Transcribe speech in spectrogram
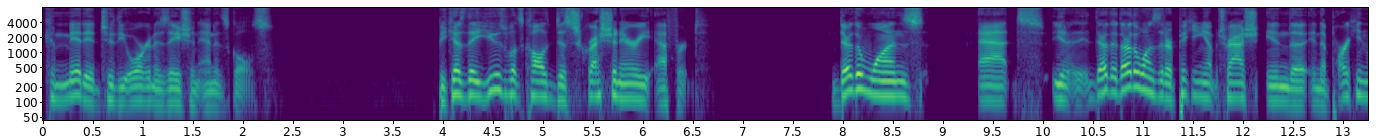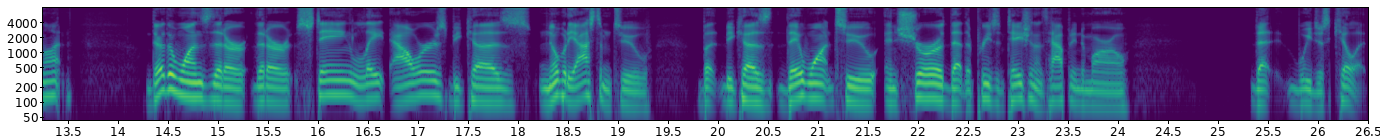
committed to the organization and its goals. Because they use what's called discretionary effort. They're the ones at you know they're the, they're the ones that are picking up trash in the in the parking lot. They're the ones that are that are staying late hours because nobody asked them to, but because they want to ensure that the presentation that's happening tomorrow that we just kill it.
